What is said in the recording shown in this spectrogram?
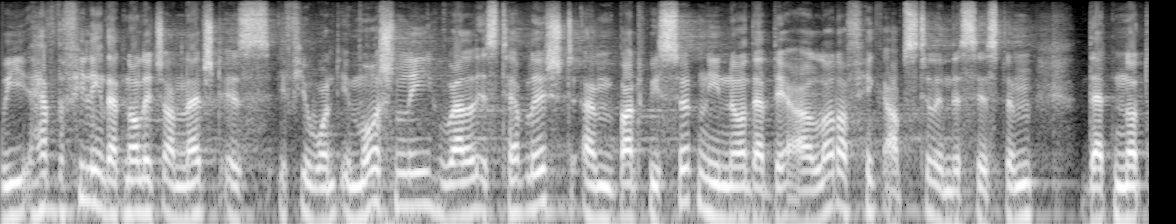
we have the feeling that Knowledge Unlatched is, if you want, emotionally well established, um, but we certainly know that there are a lot of hiccups still in the system that not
